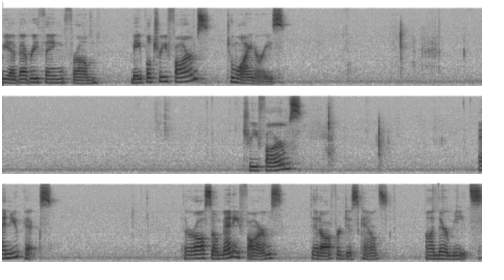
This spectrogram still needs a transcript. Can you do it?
We have everything from maple tree farms to wineries. Tree farms and U-Picks. There are also many farms that offer discounts on their meats.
